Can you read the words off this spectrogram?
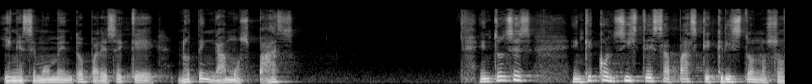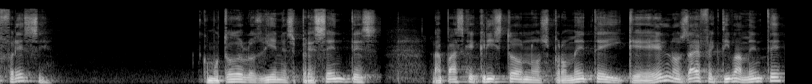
Y en ese momento parece que no tengamos paz. Entonces, ¿en qué consiste esa paz que Cristo nos ofrece? Como todos los bienes presentes, la paz que Cristo nos promete y que Él nos da efectivamente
